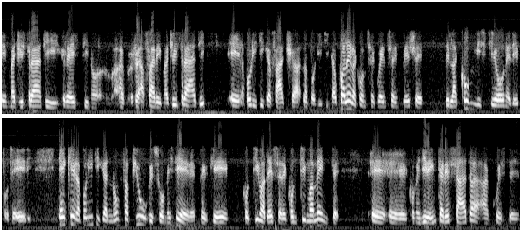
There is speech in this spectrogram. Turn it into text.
i magistrati restino a, a fare i magistrati e la politica faccia la politica. Qual è la conseguenza invece della commistione dei poteri? È che la politica non fa più il suo mestiere perché continua ad essere continuamente eh, eh, dire, interessata queste,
